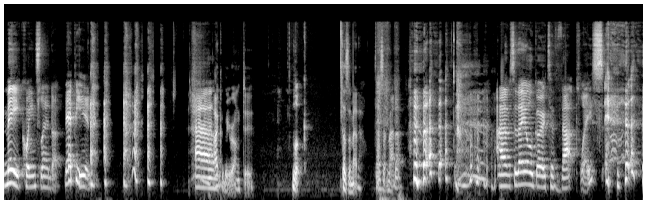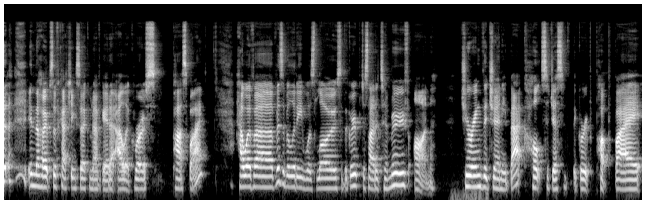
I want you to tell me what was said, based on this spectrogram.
me, Queenslander, Nepean. um, I could be wrong too. look, Doesn't matter. doesn't matter. um, so they all go to that place in the hopes of catching circumnavigator Alec Rose pass by. However, visibility was low, so the group decided to move on. During the journey back, Holt suggested that the group pop by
